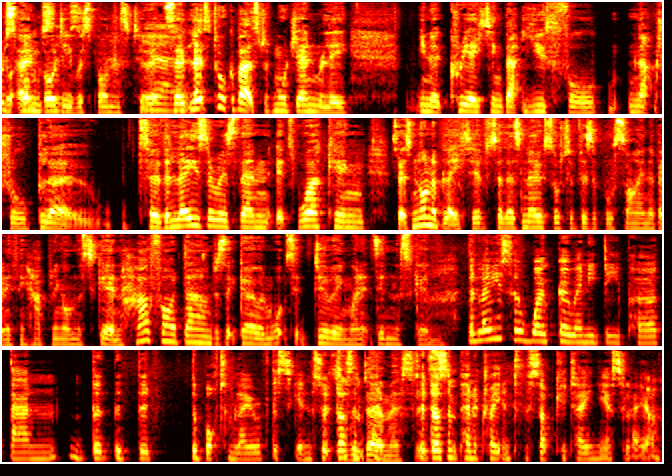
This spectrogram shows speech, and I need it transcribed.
Your own body responds to Yeah. it. So let's talk about sort of more generally, you know, creating that youthful, natural glow. So the laser is then it's working. So it's non-ablative. So there's no sort of visible sign of anything happening on the skin. How far down does it go, and what's it doing when it's in the skin? The laser won't go any deeper than the the, the, the bottom layer of the skin, so it So doesn't pen- dermis so it doesn't penetrate into the subcutaneous layer,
